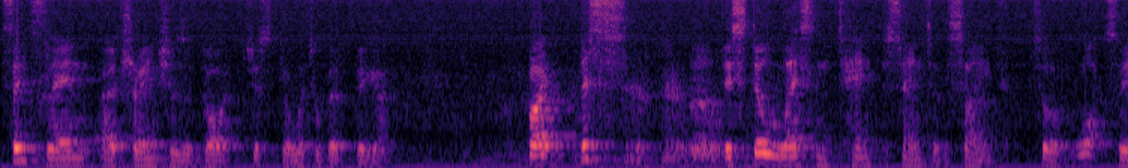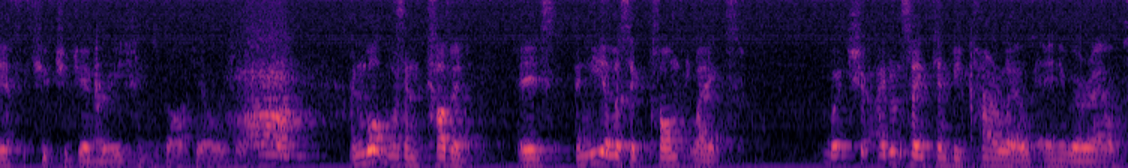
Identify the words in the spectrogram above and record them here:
Since then, our trenches have got just a little bit bigger. But this is still less than 10% of the site, so lots there for future generations of archaeology. And what we've uncovered is a Neolithic complex which I don't think can be paralleled anywhere else.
